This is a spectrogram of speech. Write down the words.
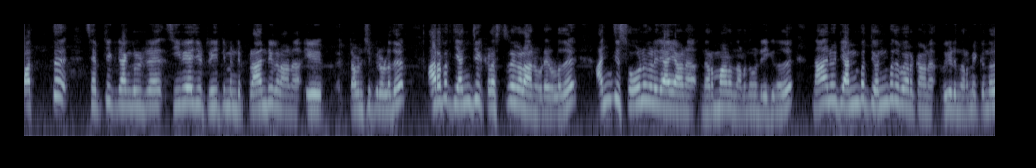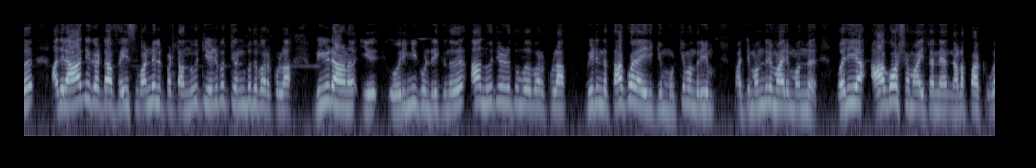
പത്ത് സെപ്റ്റിക് ടാങ്കുകളുടെ സീവേജ് ട്രീറ്റ്മെന്റ് പ്ലാന്റുകളാണ് ഈ ടൗൺഷിപ്പിലുള്ളത് അറുപത്തി അഞ്ച് ക്ലസ്റ്ററുകളാണ് ഇവിടെ ഉള്ളത്. അഞ്ച് സോണുകളിലായാണ് നിർമ്മാണം നടന്നുകൊണ്ടിരിക്കുന്നത്. നാനൂറ്റി അൻപത്തി ഒൻപത് പേർക്കാണ് വീട് നിർമ്മിക്കുന്നത്. അതിൽ ആദ്യഘട്ട ഫേസ് വണ്ണിൽപ്പെട്ട നൂറ്റി എഴുപത്തി ഒൻപത് പേർക്കുള്ള വീടാണ് ഈ ഒരുങ്ങിക്കൊണ്ടിരിക്കുന്നത്. ആ നൂറ്റി എഴുപത്തി ഒമ്പത് പേർക്കുള്ള വീടിന്റെ താക്കോലായിരിക്കും മുഖ്യമന്ത്രിയും മറ്റ് മന്ത്രിമാരും വന്ന് വലിയ ആഘോഷമായി തന്നെ നടപ്പാക്കുക.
